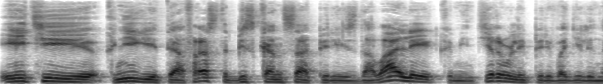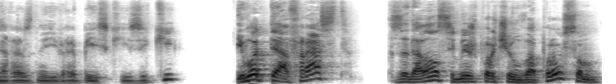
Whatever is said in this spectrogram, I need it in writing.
и эти книги Теофраста без конца переиздавали, комментировали, переводили на разные европейские языки. И вот Теофраст задавался, между прочим, вопросом,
